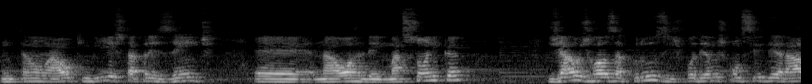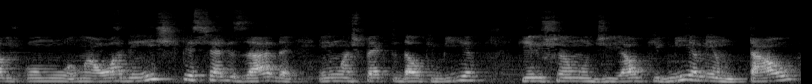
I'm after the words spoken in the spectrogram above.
Então a alquimia está presente é, na ordem maçônica. Já os Rosa Cruzes podemos considerá-los como uma ordem especializada em um aspecto da alquimia que eles chamam de alquimia mental.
